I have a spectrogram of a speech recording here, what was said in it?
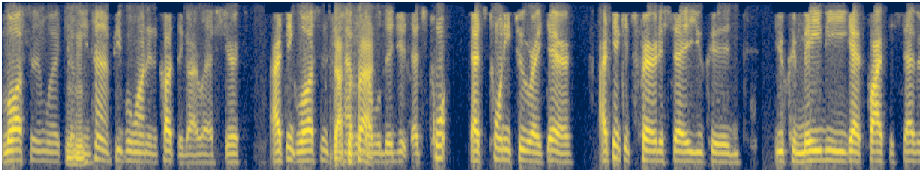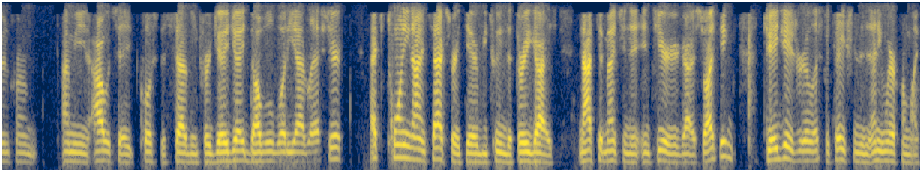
Lawson, which mm-hmm. I mean, people wanted to cut the guy last year. I think Lawson's going to have a, a double digit. That's tw- that's 22 right there. I think it's fair to say you could you could maybe get five to seven from. I mean, I would say close to seven for JJ, double what he had last year. That's 29 sacks right there between the three guys, not to mention the interior guys. So I think JJ's real expectation is anywhere from like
